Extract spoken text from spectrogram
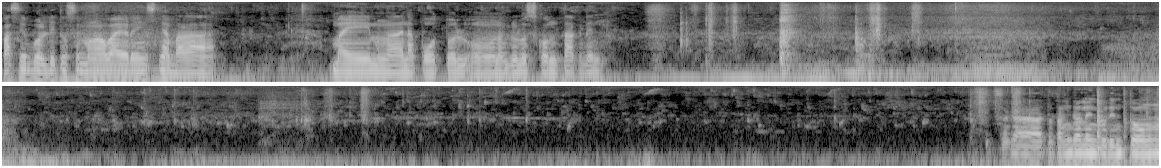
possible dito sa mga wirings niya baka may mga naputol o naglulos contact din. Saka tatanggalin ko din tong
